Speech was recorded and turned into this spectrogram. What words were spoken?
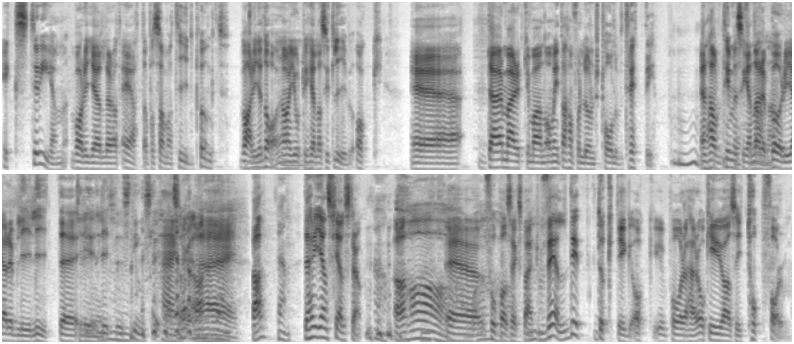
extrem vad det gäller att äta på samma tidpunkt varje dag. Han har gjort det hela sitt liv och eh, där märker man om inte han får lunch 12.30 en halvtimme senare börjar det bli lite, lite stingsligt. Nej, Alltså. Ja. nej. Va? Vem? Det här är Jens Fjällström. Ja. Eh, fotbollsexpert. Väldigt duktig och, på det här och är ju alltså i toppform.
